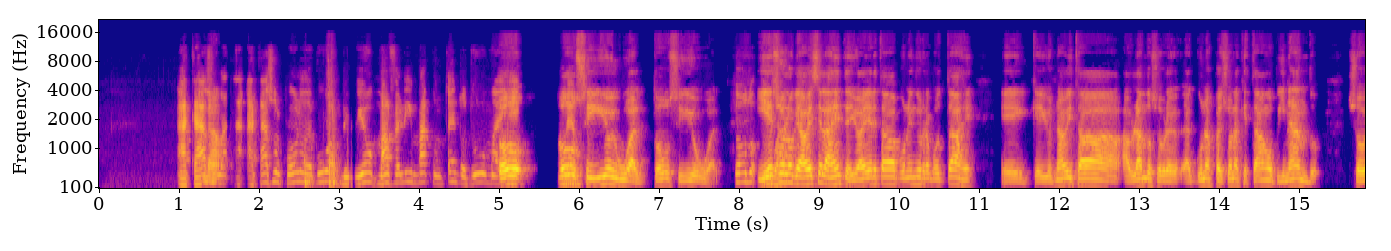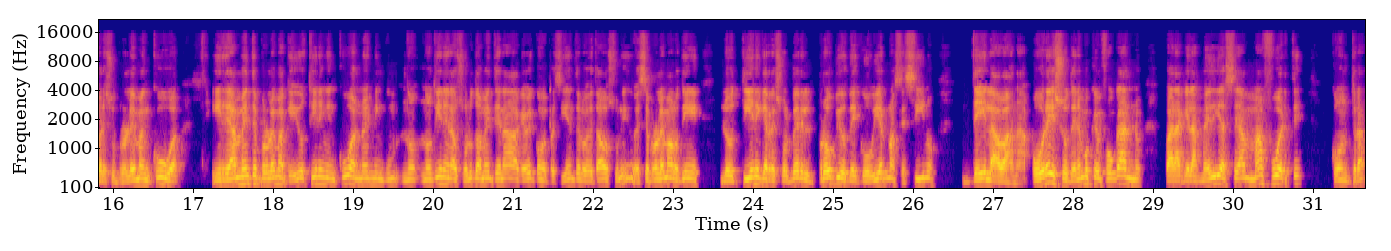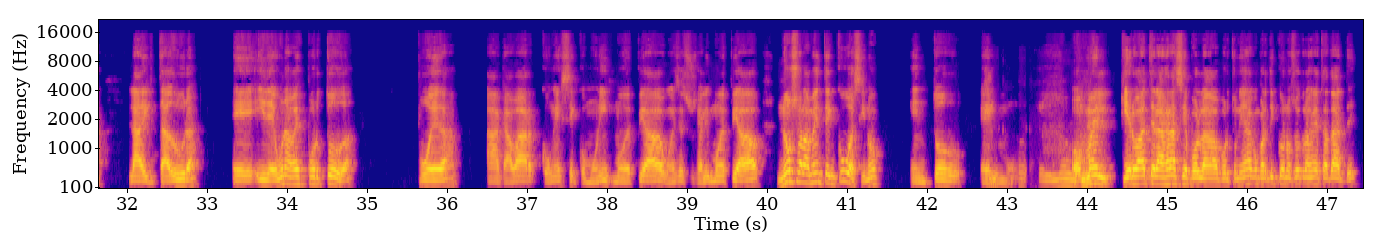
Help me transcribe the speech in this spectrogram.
¿Acaso, ¿acaso el pueblo de Cuba vivió más feliz, más contento? Tuvo más, todo, todo siguió igual, todo siguió igual. y eso es lo que a veces la gente, yo ayer estaba poniendo un reportaje eh, que Yusnavi estaba hablando sobre algunas personas que estaban opinando sobre su problema en Cuba y realmente el problema que ellos tienen en Cuba no es ningún, no, no tienen absolutamente nada que ver con el presidente de los Estados Unidos. Ese problema lo tiene, lo tiene que resolver el propio de gobierno asesino de La Habana. Por eso tenemos que enfocarnos para que las medidas sean más fuertes contra la dictadura eh, y de una vez por todas pueda acabar con ese comunismo despiadado, con ese socialismo despiadado, no solamente en Cuba, sino en todo el mundo. Quiero darte las gracias por la oportunidad de compartir con nosotros en esta tarde.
